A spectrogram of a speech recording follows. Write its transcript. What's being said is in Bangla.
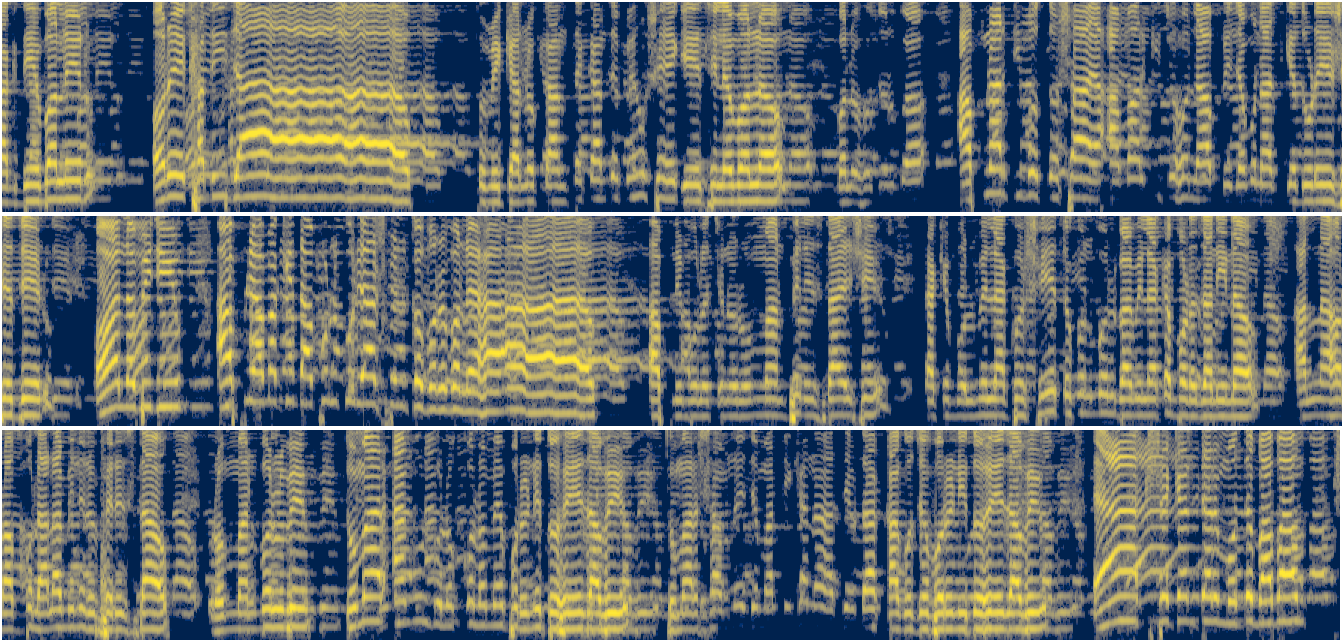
ডাক দিয়ে বলেন অরে খাদিজা তুমি কেন কানতে কানতে বেহুশ হয়ে গিয়েছিলে? বলো বলো হুজুর গো আপনার জীবদ্দশায় আমার কিছু হলে আপনি যেমন আজকে দৌড়ে এসেছেন। অ নবীজি আপনি আমাকে দাফন করে আসবেন কবর বলে হ্যাঁ। আপনি বলেছেন রোমান ফেরেস্তা এসে তাকে বলবে, লেখো, সে তখন বলবে, আমি লেখাপড়া জানি না। আল্লাহ রাব্বুল আলামিনের ফেরেস্তাও রোমান বলবে, তোমার আঙ্গুলগুলো কলমে পরিণত হয়ে যাবে। তোমার সামনে যে মাটিখানা আছে, ওটা কাগজে পরিণত হয়ে যাবে। এক সেকেন্ডের মধ্যে বাবা,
